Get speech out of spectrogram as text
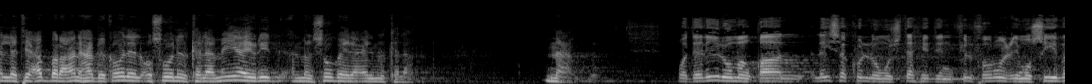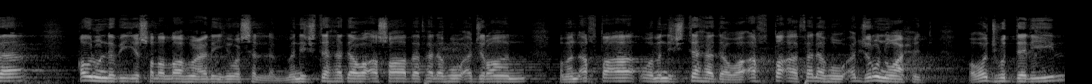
التي عبر عنها بقول الأصول الكلامية يريد المنسوبة إلى علم الكلام. نعم. ودليل من قال ليس كل مجتهد في الفروع مصيبا. قول النبي صلى الله عليه وسلم من اجتهد وأصاب فله أجران ومن أخطأ ومن اجتهد وأخطأ فله أجر واحد. ووجه الدليل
